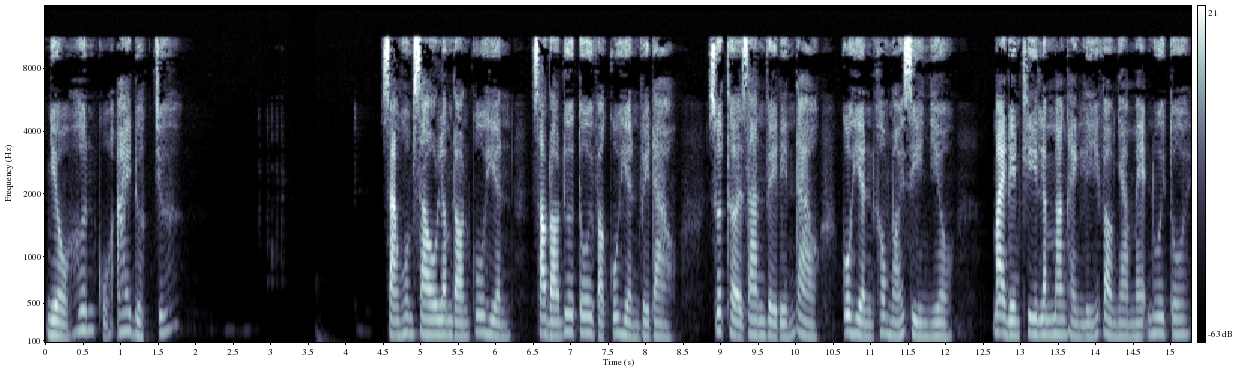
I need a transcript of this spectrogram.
nhiều hơn của ai được chứ? Sáng hôm sau, Lâm đón cô Hiền, sau đó đưa tôi và cô Hiền về đảo. Suốt thời gian về đến đảo, cô Hiền không nói gì nhiều. Mãi đến khi Lâm mang hành lý vào nhà mẹ nuôi tôi,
